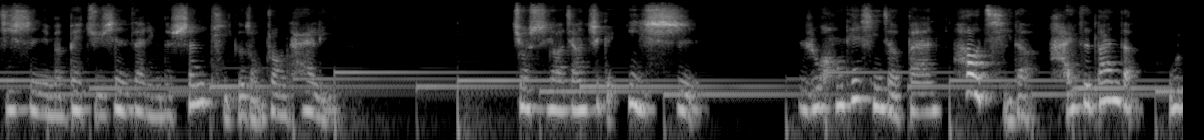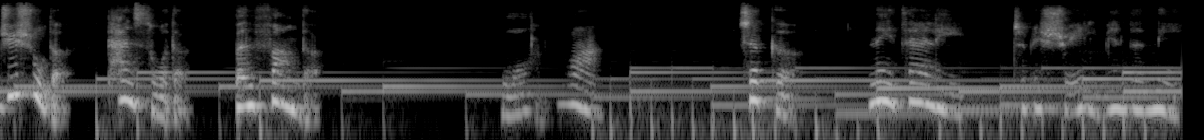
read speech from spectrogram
即使你们被局限在你们的身体各种状态里，就是要将这个意识，如红天行者般好奇的、孩子般的、无拘束的、探索的、奔放的，活化这个内在里。这杯水里面的你，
